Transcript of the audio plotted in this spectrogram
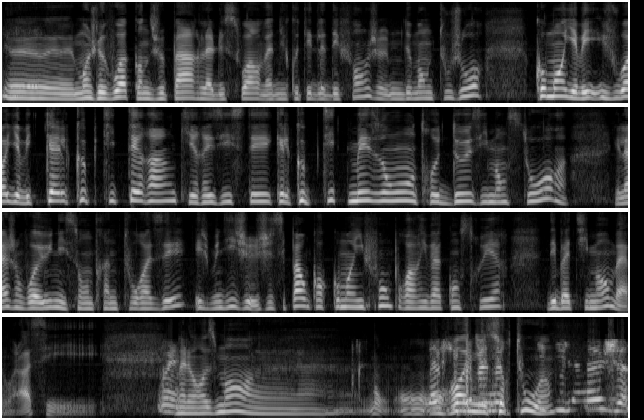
Euh, moi, je le vois quand je pars là, le soir ben, du côté de la Défense. Je me demande toujours comment il y avait. Je vois, il y avait quelques petits terrains qui résistaient, quelques petites maisons entre deux immenses tours. Et là, j'en vois une, ils sont en train de tout raser. Et je me dis, je ne sais pas encore comment ils font pour arriver à construire des bâtiments. Ben voilà, c'est Ouais. malheureusement, euh, bon, on, Là, on c'est rogne comme un sur tout. petit Hein. village.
